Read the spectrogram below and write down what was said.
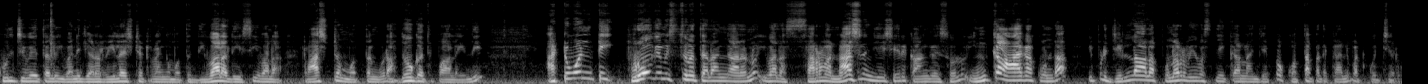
కూల్చివేతలు ఇవన్నీ చేయడం రియల్ ఎస్టేట్ రంగం మొత్తం దివాలా తీసి ఇవాళ రాష్ట్రం మొత్తం కూడా అధోగతి పాలైంది. అటువంటి పురోగమిస్తున్న తెలంగాణను ఇవాళ సర్వనాశనం చేసేరు కాంగ్రెస్ వాళ్ళు. ఇంకా ఆగకుండా ఇప్పుడు జిల్లాల పునర్వ్యవస్థీకరణ అని చెప్పి కొత్త పథకాన్ని పట్టుకొచ్చారు.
